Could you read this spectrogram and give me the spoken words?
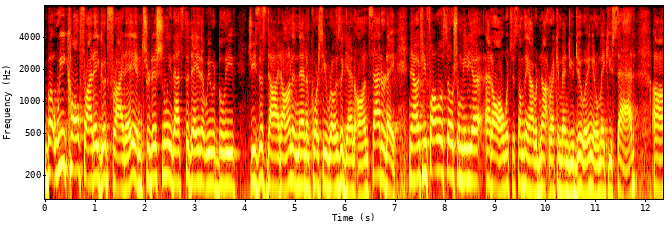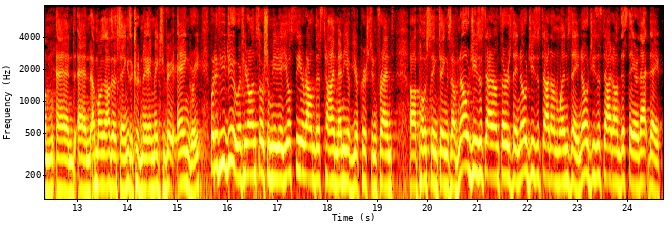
But we call Friday Good Friday. And traditionally, that's the day that we would believe Jesus died on. And then, of course, he rose again on Saturday. Now, if you follow social media at all, which is something I would not recommend you doing, it'll make you sad. Um, and, and among other things, it could make, it makes you very angry. But if you do, if you're on social media, you'll see around this time many of your Christian friends uh, posting things of, no, Jesus died on Thursday, no, Jesus died on Wednesday, no, Jesus died on this day or that day.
